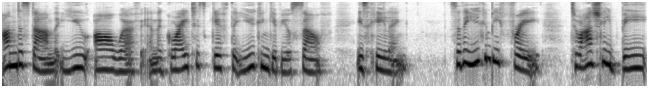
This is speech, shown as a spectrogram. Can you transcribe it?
understand that you are worth it and the greatest gift that you can give yourself is healing so that you can be free to actually be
